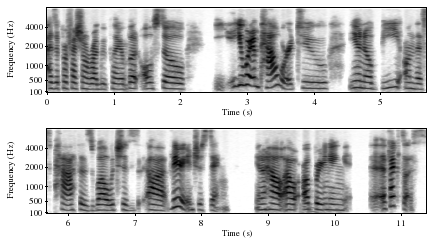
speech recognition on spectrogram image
as a professional rugby player but also you were empowered to you know be on this path as well which is uh, very interesting you know how our upbringing affects us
